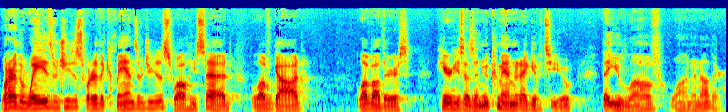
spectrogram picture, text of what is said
What are the ways of Jesus? What are the commands of Jesus? Well, he said, love God, love others. Here he says, A new commandment I give to you, that you love one another.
